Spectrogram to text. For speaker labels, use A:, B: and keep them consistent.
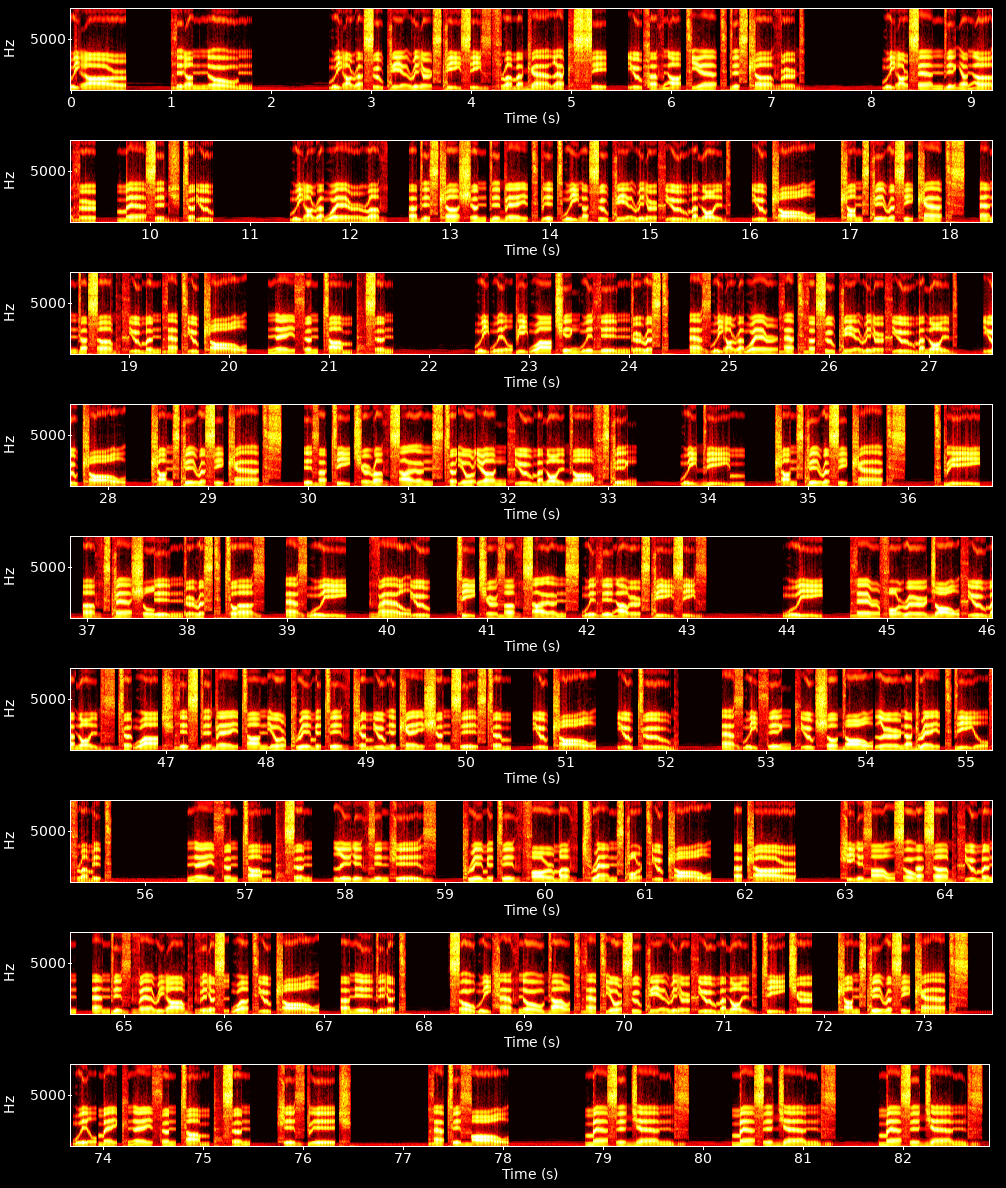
A: We are the unknown. We are a superior species from a galaxy you have not yet discovered. We are sending another message to you. We are aware of a discussion debate between a superior humanoid you call Conspiracy Cats and a subhuman that you call Nathan Thompson. We will be watching with interest, as we are aware that the superior humanoid you call Conspiracy Cats is a teacher of science to your young humanoid offspring. We hmm. deem conspiracy cats to be of special interest to us, as we value teachers of science within our species. We therefore urge all humanoids to watch this debate on your primitive communication system you call YouTube, as we think you should all learn a great deal from it. Nathan Thompson lives in his primitive form of transport you call a car. He is also a subhuman, and is very obvious what you call an idiot. So we have no doubt that your superior humanoid teacher, Conspiracy Cats, will make Nathan Thompson his bitch. That is all. Message ends. Message ends. Message ends.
